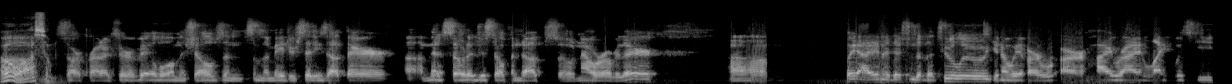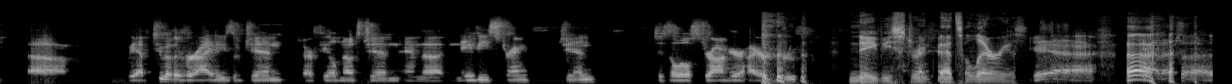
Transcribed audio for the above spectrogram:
Oh, Um, awesome. So our products are available on the shelves in some of the major cities out there. Uh, Minnesota just opened up, so now we're over there. Um, but yeah, in addition to the Tulu, you know, we have our, our high rye light whiskey. Um, we have two other varieties of gin, our Field Notes gin and the Navy Strength gin, which is a little stronger, higher proof. Navy strength. That's hilarious. yeah, Uh, yeah, that's a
